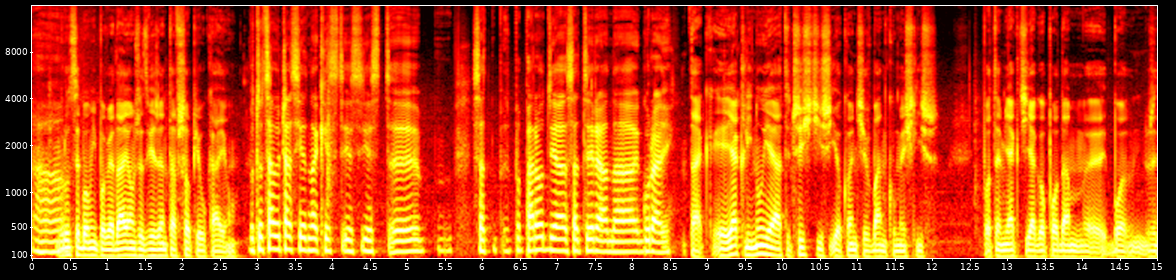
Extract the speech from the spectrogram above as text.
A. Wrócę, bo mi powiadają, że zwierzęta w szopie łkają. Bo to cały czas jednak jest, jest, jest yy, sat, parodia, satyra na górali. Tak, ja klinuję, a ty czyścisz i o koncie w banku myślisz. Potem jak ci ja go podam, y, bo że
